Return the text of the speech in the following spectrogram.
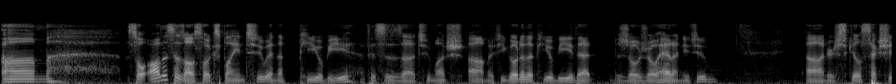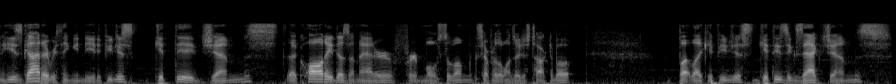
1. Um, so all this is also explained to in the POB, if this is uh, too much. Um, if you go to the POB that Jojo had on YouTube, uh, under skills section, he's got everything you need. If you just get the gems, the quality doesn't matter for most of them, except for the ones I just talked about. But like if you just get these exact gems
